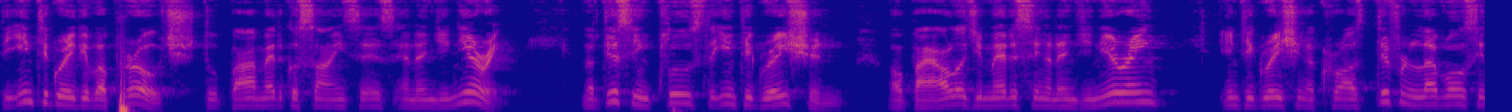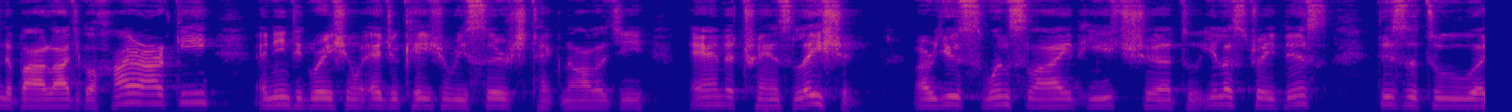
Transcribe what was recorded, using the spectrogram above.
the integrative approach to biomedical sciences and engineering. Now, this includes the integration of biology, medicine, and engineering, integration across different levels in the biological hierarchy, and integration of education, research, technology, and translation. I'll use one slide each uh, to illustrate this. This is to uh,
